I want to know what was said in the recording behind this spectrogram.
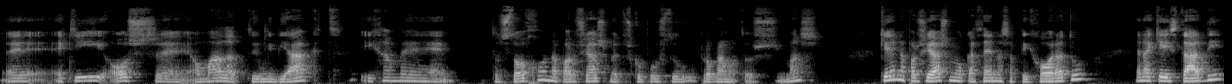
Ε, εκεί ως ε, ομάδα του Media Act είχαμε τον στόχο να παρουσιάσουμε τους σκοπούς του προγράμματος μας και να παρουσιάσουμε ο καθένας από τη χώρα του ένα case study,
